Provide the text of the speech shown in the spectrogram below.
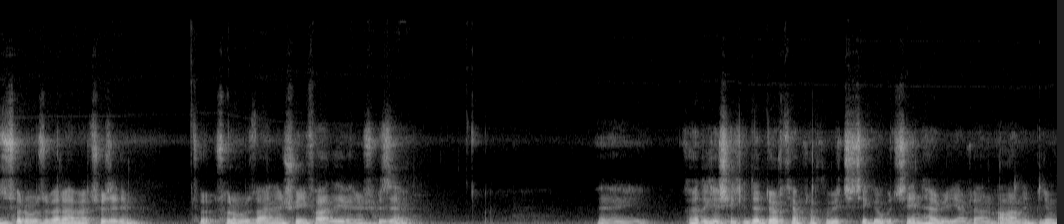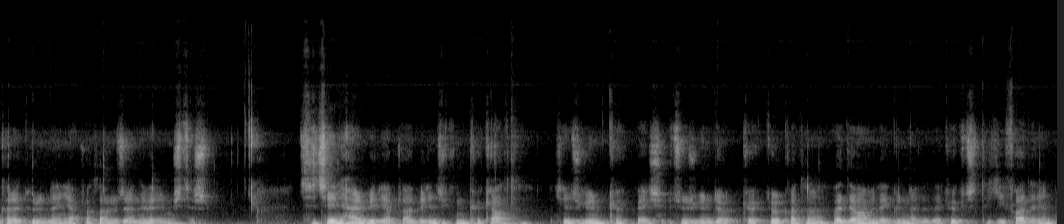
sorumuzu beraber çözelim. So- Sorumuzda aynen şu ifadeyi vermiş bize. Ee, yukarıdaki şekilde dört yapraklı bir çiçek ve bu çiçeğin her bir yaprağının alanı birim kare türünden yaprakların üzerinde verilmiştir. Çiçeğin her bir yaprağı birinci gün kök 6, ikinci gün kök 5, üçüncü gün dört- kök 4 katını ve devam eden günlerde de kök içindeki ifadenin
